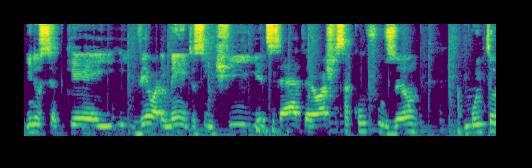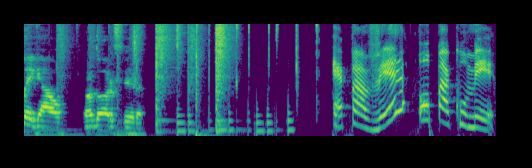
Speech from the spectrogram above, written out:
e não sei o quê, e, e ver o alimento, sentir, etc. Eu acho essa confusão muito legal. Eu adoro feira. É pra ver ou pra comer?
